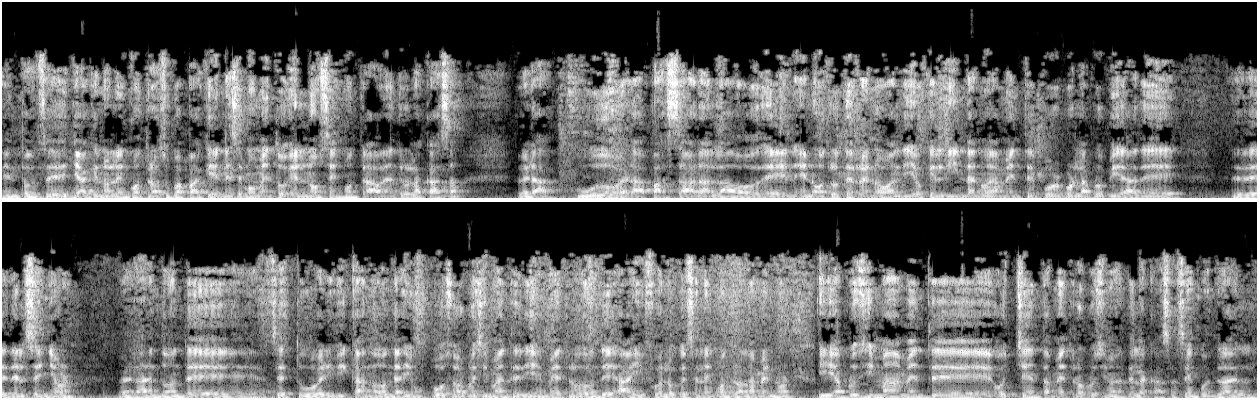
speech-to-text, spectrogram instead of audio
entonces ya que no le encontró a su papá, que en ese momento él no se encontraba dentro de la casa, ¿verdad? Pudo, ¿verdad? Pasar al lado, en, otro terreno baldío que linda nuevamente por, por la propiedad de, del señor, ¿verdad? En donde se estuvo verificando, donde hay un pozo de aproximadamente 10 metros, donde ahí fue lo que se le encontró a la menor. Y aproximadamente 80 metros aproximadamente de la casa se encuentra el,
